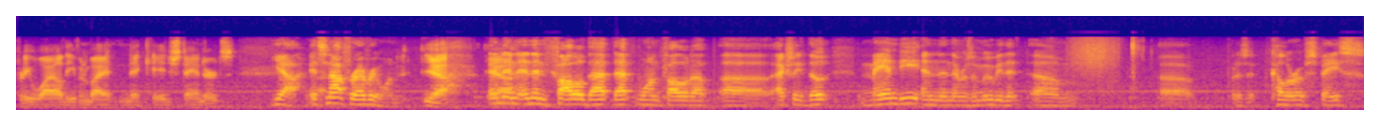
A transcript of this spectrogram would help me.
pretty wild, even by Nick Cage standards. Yeah, it's not for everyone. Yeah. And yeah. then and then followed that that one followed up uh, actually though Mandy and then there was a movie that um, uh, what is it Color of Space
